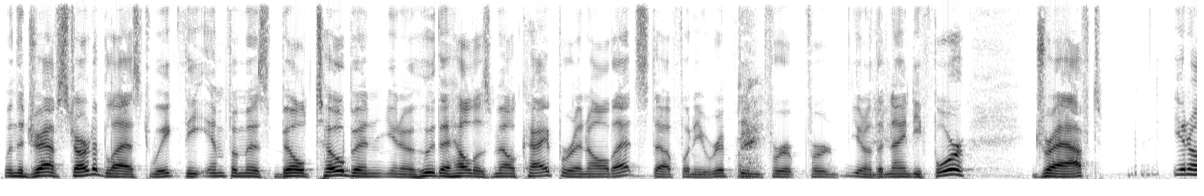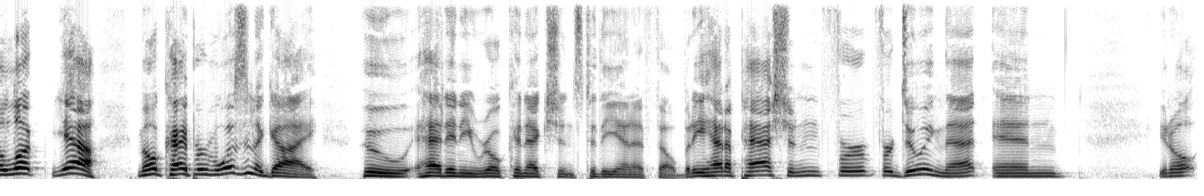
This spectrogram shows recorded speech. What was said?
when the draft started last week, the infamous Bill Tobin, you know, who the hell is Mel Kiper and all that stuff when he ripped him for, for you know, the 94 draft. You know, look, yeah, Mel Kiper wasn't a guy who had any real connections to the NFL, but he had a passion for for doing that and you know,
